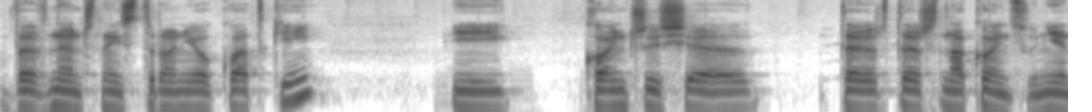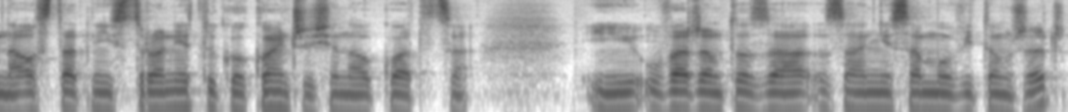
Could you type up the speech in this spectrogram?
wewnętrznej stronie okładki i kończy się te, też na końcu, nie na ostatniej stronie, tylko kończy się na okładce. I uważam to za, za niesamowitą rzecz.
